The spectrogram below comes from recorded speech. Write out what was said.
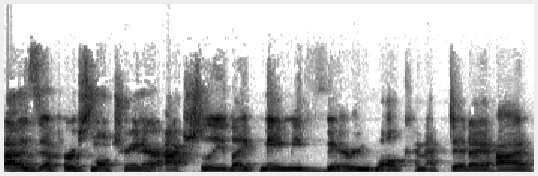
as a personal trainer actually like made me very well connected. I had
